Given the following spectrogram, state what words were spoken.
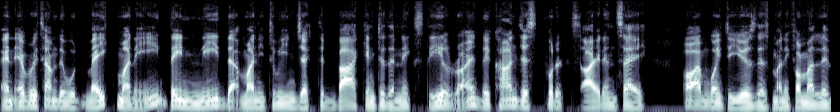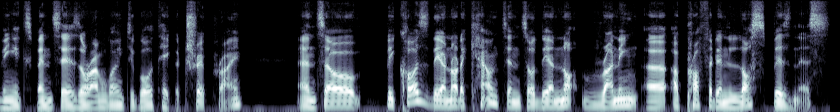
And every time they would make money, they need that money to be injected back into the next deal, right? They can't just put it aside and say, oh, I'm going to use this money for my living expenses or I'm going to go take a trip, right? And so because they are not accountants or they are not running a, a profit and loss business,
